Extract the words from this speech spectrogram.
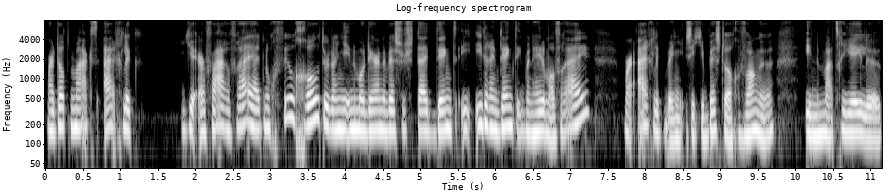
Maar dat maakt eigenlijk je ervaren vrijheid nog veel groter dan je in de moderne westerse tijd denkt. I- iedereen denkt ik ben helemaal vrij. Maar eigenlijk ben je, zit je best wel gevangen in de materiële,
